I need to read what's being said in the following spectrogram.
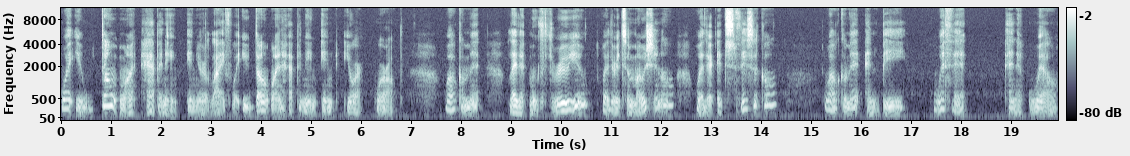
what you don't want happening in your life, what you don't want happening in your world. Welcome it, let it move through you, whether it's emotional, whether it's physical. Welcome it and be with it, and it will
